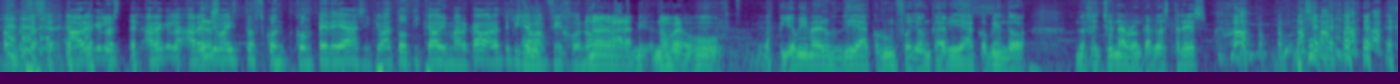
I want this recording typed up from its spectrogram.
Ahora que, los, ahora que lo- ahora lleváis todos con, con PDAs y que va todo ticado y marcado, ahora te pillaban Uy, fijo, ¿no? No, no, ahora no, pero uf, nos pilló mi madre un día con un follón que había comiendo, nos echó una bronca a los tres.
